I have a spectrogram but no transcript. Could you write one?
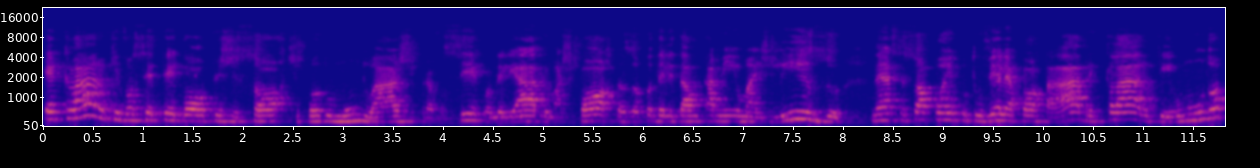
É claro que você ter golpes de sorte quando o mundo age para você, quando ele abre umas portas ou quando ele dá um caminho mais liso, né? Você só põe o cotovelo e a porta abre. Claro que o mundo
